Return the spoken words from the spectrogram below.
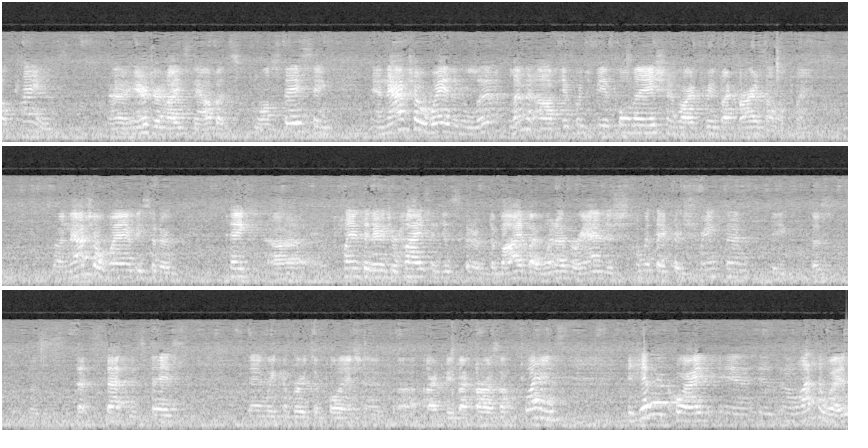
of planes, uh, integer heights now, but small spacing. And natural way, the limit, limit object would be a foliation of R3 by horizontal planes. So a natural way be sort of take uh, planes at integer heights and just sort of divide by 1 over n, just homothetically shrink them, the, those, those, that set in space, then we convert to foliation of uh, R3 by horizontal planes. The helicoid, is, is, in a lots of ways,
